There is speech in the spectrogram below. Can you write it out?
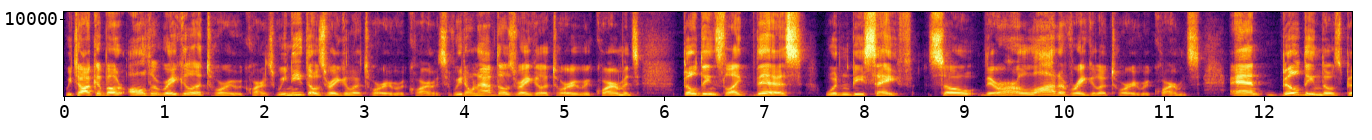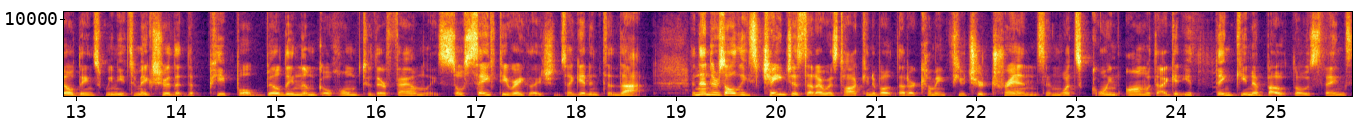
We talk about all the regulatory requirements. We need those regulatory requirements. If we don't have those regulatory requirements, buildings like this wouldn't be safe. So there are a lot of regulatory requirements. And building those buildings, we need to make sure that the people building them go home to their families. So safety regulations, I get into that. And then there's all these changes that I was talking about that are coming, future trends and what's going on with that. I get you thinking about those things.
